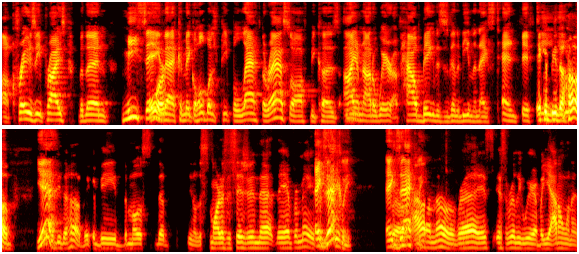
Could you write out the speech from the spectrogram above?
a crazy price. But then me saying Or- that can make a whole bunch of people laugh their ass off because I Mhm. am not aware of how big this is going to be in the next 10, 15 It could be the years. hub. It Yeah, could be the hub. It could be the most the you know the smartest decision that they ever made. the exactly. So, Exactly. I don't know, bro. It's it's really weird, but yeah, I don't want to.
